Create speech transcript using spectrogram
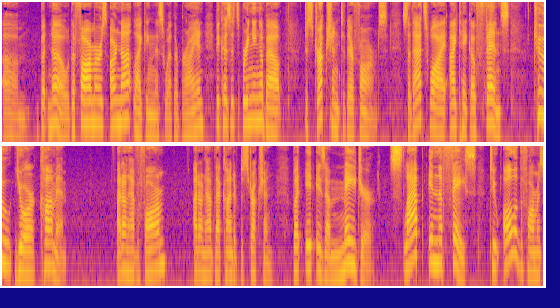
Um, but no, the farmers are not liking this weather, Brian, because it's bringing about destruction to their farms. So that's why I take offense to your comment. I don't have a farm. I don't have that kind of destruction. But it is a major slap in the face to all of the farmers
